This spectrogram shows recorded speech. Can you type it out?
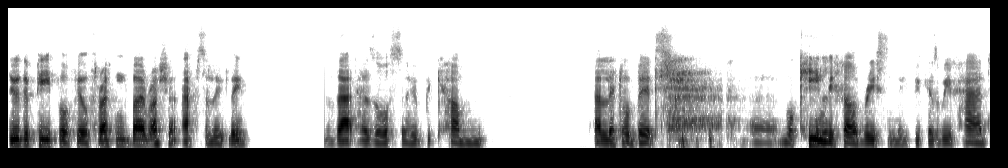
Do the people feel threatened by Russia? Absolutely that has also become a little bit uh, more keenly felt recently because we've had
